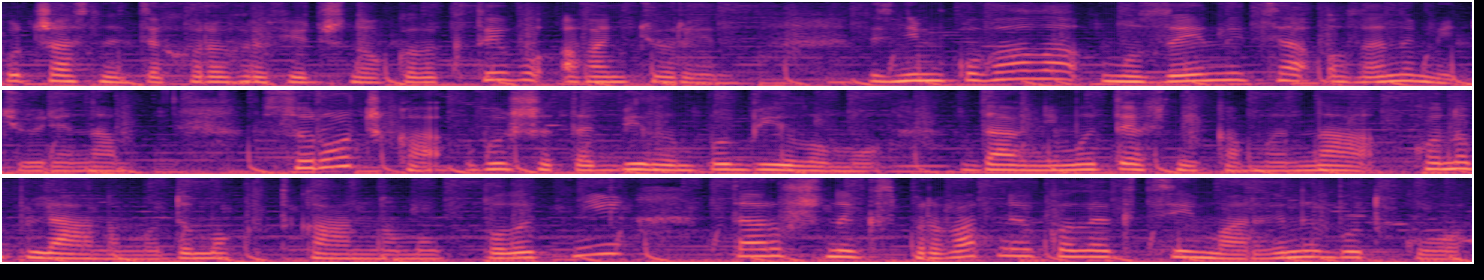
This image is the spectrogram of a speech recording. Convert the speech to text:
учасниця хореографічного колективу Авантюрин. Знімкувала музейниця Олена Мітюріна. Сорочка, вишита білим по білому, давніми техніками на конопляному домотканному полотні та рушник з приватної колекції Марини Будко.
